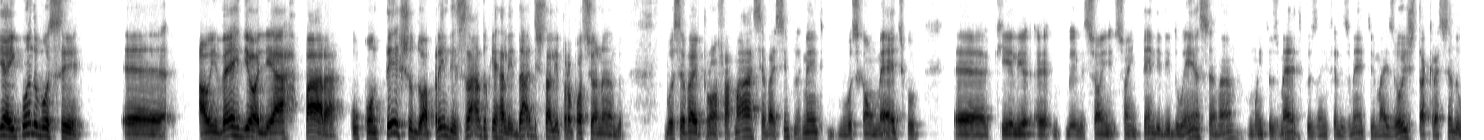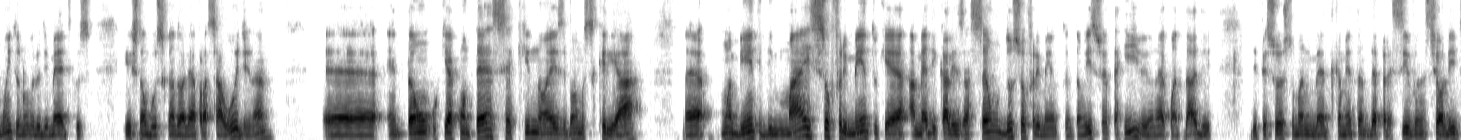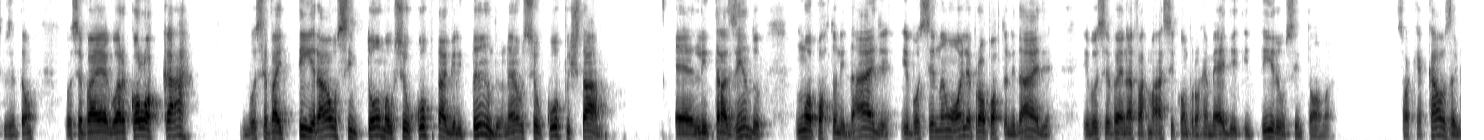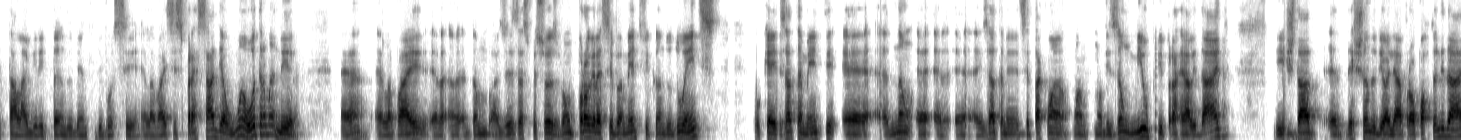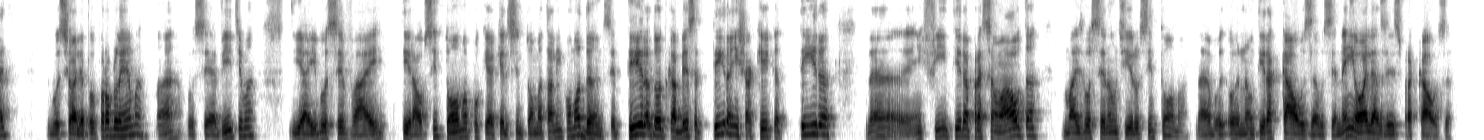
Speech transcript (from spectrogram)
E aí, quando você, é, ao invés de olhar para o contexto do aprendizado que a realidade está lhe proporcionando, você vai para uma farmácia, vai simplesmente buscar um médico é, que ele, é, ele só, só entende de doença, né? muitos médicos, né, infelizmente, mas hoje está crescendo muito o número de médicos que estão buscando olhar para a saúde. Né? É, então, o que acontece é que nós vamos criar né, um ambiente de mais sofrimento, que é a medicalização do sofrimento. Então, isso é terrível, né? a quantidade de, de pessoas tomando medicamentos antidepressivos, ansiolíticos. Então, você vai agora colocar você vai tirar o sintoma, o seu corpo está gritando, né? o seu corpo está é, lhe trazendo uma oportunidade e você não olha para a oportunidade e você vai na farmácia e compra um remédio e tira um sintoma. Só que a causa que está lá gritando dentro de você, ela vai se expressar de alguma outra maneira. Né? Ela vai, ela, então, às vezes as pessoas vão progressivamente ficando doentes porque é exatamente é, não é, é, é, exatamente você está com uma, uma, visão míope para a realidade e está é, deixando de olhar para a oportunidade. Você olha para o problema, né? você é vítima e aí você vai tirar o sintoma porque aquele sintoma está lhe incomodando. Você tira a dor de cabeça, tira a enxaqueca, tira, né? enfim, tira a pressão alta, mas você não tira o sintoma, né? ou não tira a causa. Você nem olha às vezes para a causa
